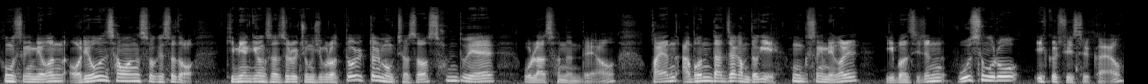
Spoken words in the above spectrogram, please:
흥국생명은 어려운 상황 속에서도 김연경 선수를 중심으로 똘똘 뭉쳐서 선두에 올라섰는데요. 과연 아본단자 감독이 흥국생명을 이번 시즌 우승으로 이끌 수 있을까요?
